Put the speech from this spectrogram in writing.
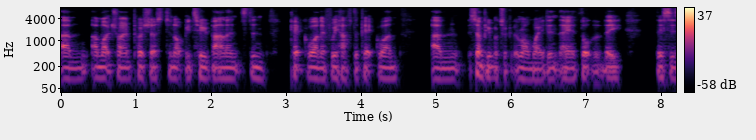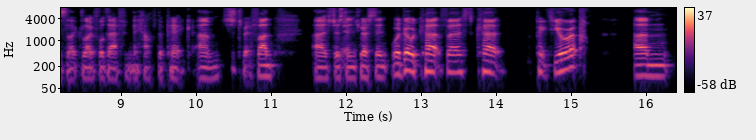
um, I might try and push us to not be too balanced and pick one if we have to pick one. Um, some people took it the wrong way, didn't they, and thought that they this is like life or death and they have to pick. Um, just a bit of fun. Uh, it's just yeah. interesting. We'll go with Kurt first. Kurt picked Europe. Um,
